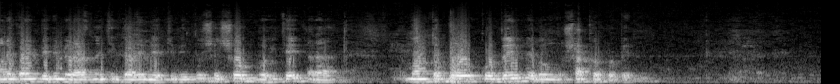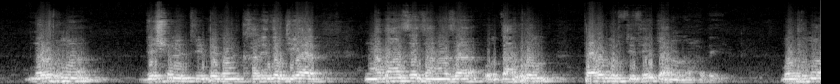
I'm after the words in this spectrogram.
মনে করেন বিভিন্ন রাজনৈতিক দলের নেতৃবৃন্দ, সেই শোক বহিতে তারা মন্তব্য করবেন এবং স্বাক্ষর করবেন। মরহুমা দেশনেত্রী বেগম খালেদা জিয়ার নামাজে জানাজা ও দাফন পরবর্তীতে জানানো হবে। মরহুমা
